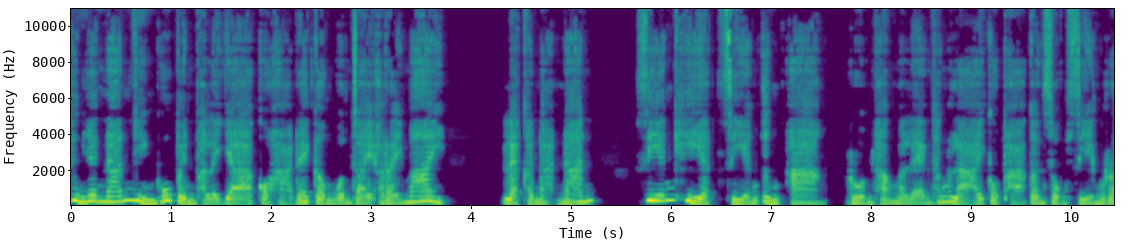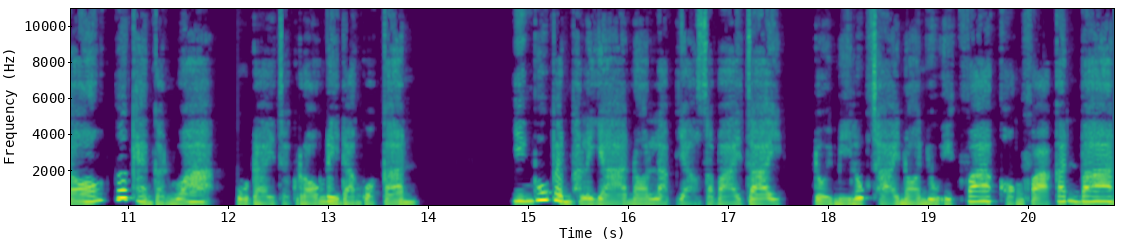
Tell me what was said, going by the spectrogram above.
ถึงอย่างนั้นหญิงผู้เป็นภรรยาก็หาได้กังวลใจอะไรไม่ และขณะนั้น เสียงเขียดเสียงอึ่งอ่าง รวมทั้งแมลงทั้งหลายก็พากันส่งเสียงร้อง เพื่อแข่งกันว่าผู้ใดจะร้องได้ดังกว่ากัน หญิงผู้เป็นภรรยานอนหลับอย่างสบายใจ โดยมีลูกชายนอนอยู่อีกฝากของฝากั้นบ้าน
